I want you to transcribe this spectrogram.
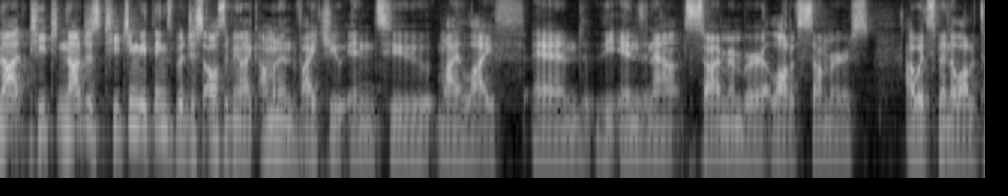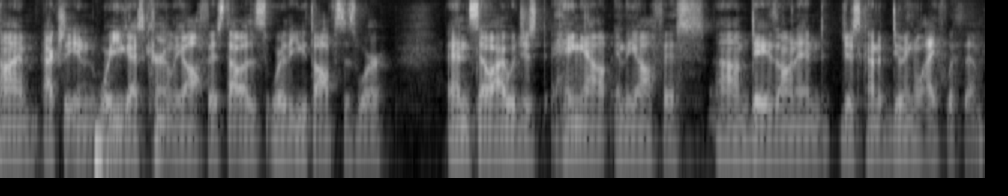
not teach, not just teaching me things, but just also being like, I'm going to invite you into my life and the ins and outs. So I remember a lot of summers, I would spend a lot of time actually in where you guys currently office. That was where the youth offices were, and so I would just hang out in the office um, days on end, just kind of doing life with them.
